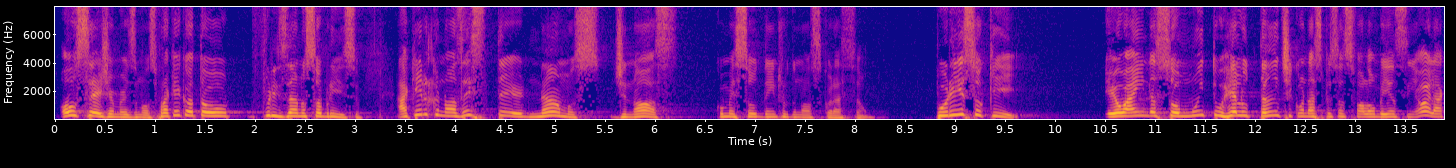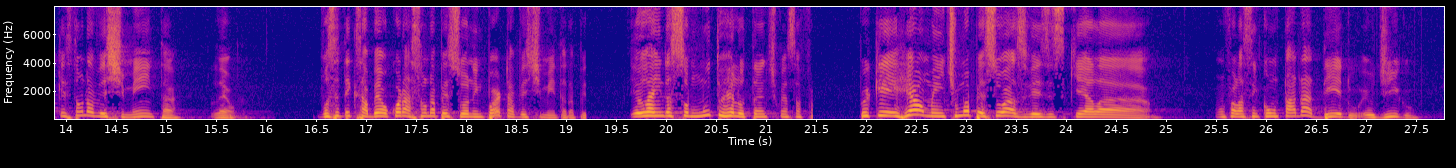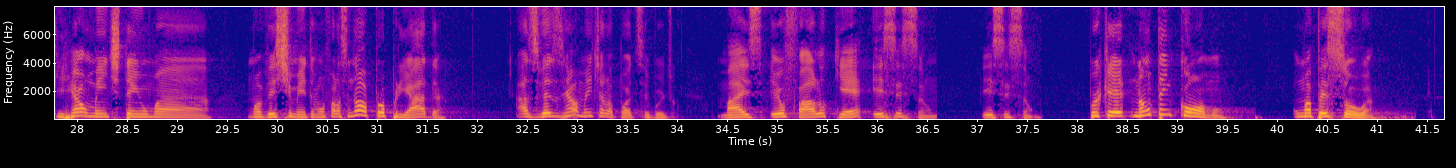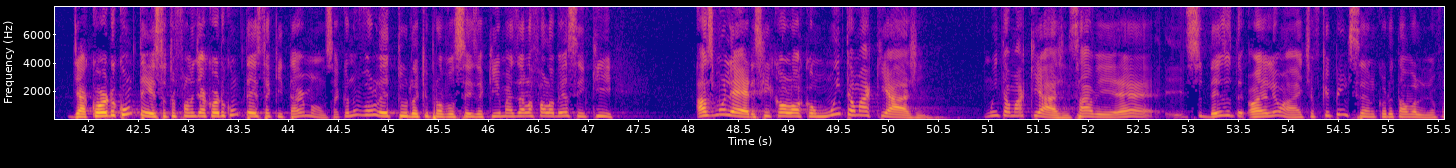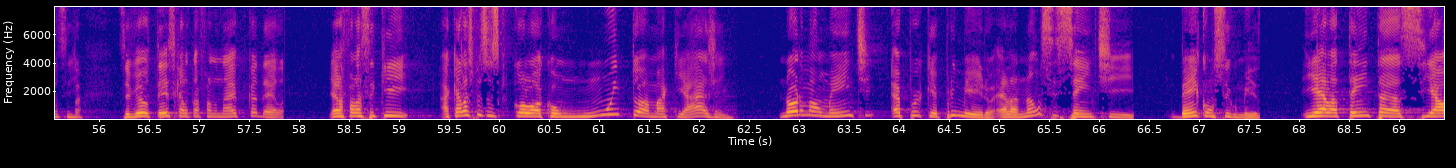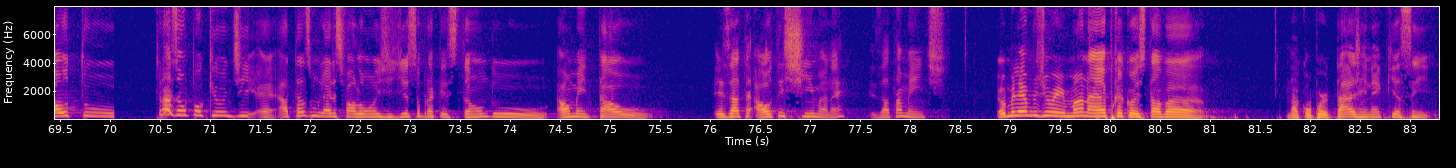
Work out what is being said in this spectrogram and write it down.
Ou seja, meus irmãos, para que, que eu estou frisando sobre isso? Aquilo que nós externamos de nós começou dentro do nosso coração. Por isso que eu ainda sou muito relutante quando as pessoas falam bem assim: olha, a questão da vestimenta, Léo, você tem que saber o coração da pessoa, não importa a vestimenta da pessoa. Eu ainda sou muito relutante com essa frase. Porque realmente, uma pessoa, às vezes, que ela, vamos falar assim, contada a dedo, eu digo, que realmente tem uma, uma vestimenta, vamos falar assim, não apropriada, às vezes realmente ela pode ser boa de Mas eu falo que é exceção. Exceção. Porque não tem como uma pessoa de acordo com o texto, eu estou falando de acordo com o texto aqui, tá, irmão? Só que eu não vou ler tudo aqui para vocês aqui, mas ela fala bem assim que as mulheres que colocam muita maquiagem, muita maquiagem, sabe? É, isso desde o te... Olha, Ellen White, eu fiquei pensando quando eu estava lendo, eu falei assim, você vê o texto que ela está falando na época dela. E ela fala assim que aquelas pessoas que colocam muita maquiagem, normalmente é porque, primeiro, ela não se sente bem consigo mesma. E ela tenta se auto trazer um pouquinho de. É, até as mulheres falam hoje em dia sobre a questão do aumentar o, exata, a autoestima, né? Exatamente. Eu me lembro de uma irmã na época que eu estava na comportagem, né? Que assim,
